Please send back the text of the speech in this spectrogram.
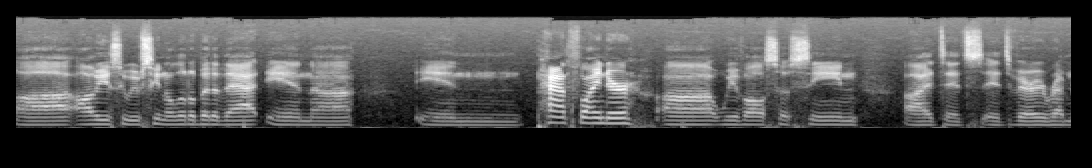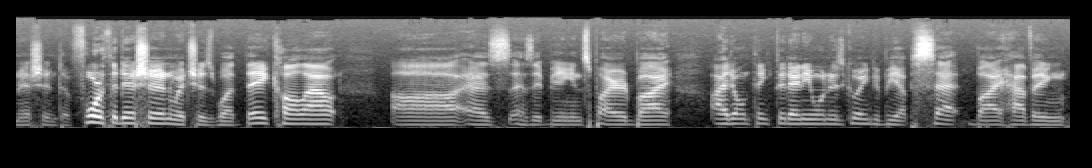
Uh, obviously, we've seen a little bit of that in uh, in Pathfinder. Uh, we've also seen uh, it's it's it's very reminiscent of Fourth Edition, which is what they call out uh, as as it being inspired by. I don't think that anyone is going to be upset by having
